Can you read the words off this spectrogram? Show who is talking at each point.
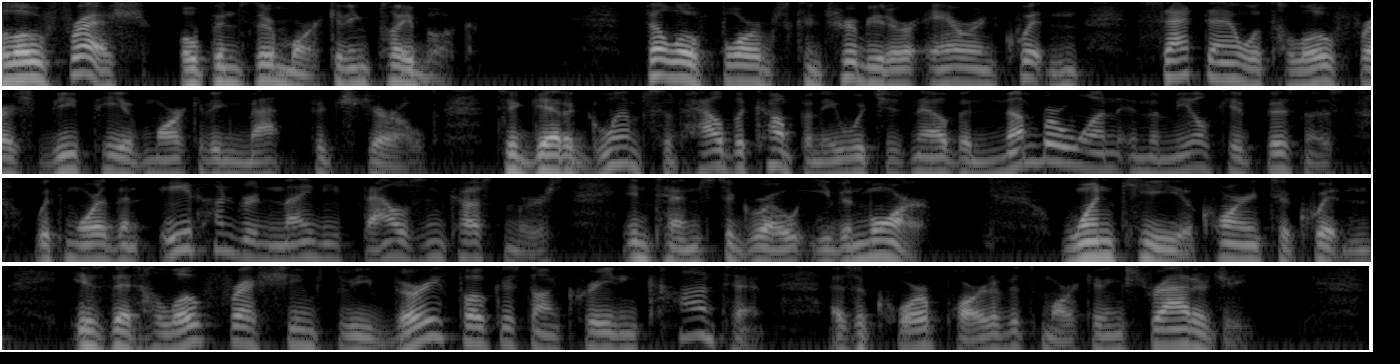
Speaker 1: HelloFresh opens their marketing playbook. Fellow Forbes contributor Aaron Kwittken sat down with HelloFresh VP of Marketing Matt Fitzgerald to get a glimpse of how the company, which is now the number one in the meal kit business with more than 890,000 customers, intends to grow even more. One key, according to Kwittken, is that HelloFresh seems to be very focused on creating content as a core part of its marketing strategy.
